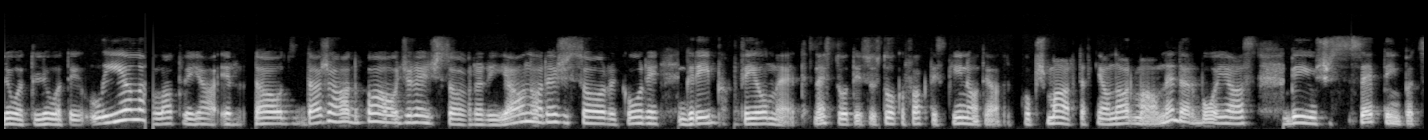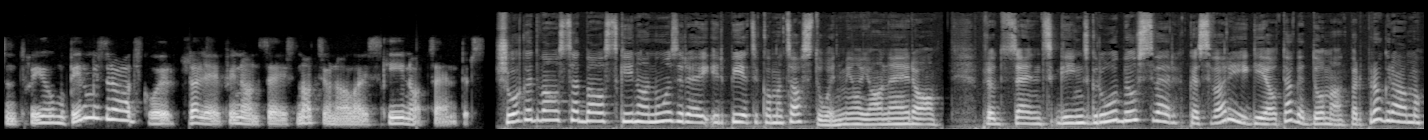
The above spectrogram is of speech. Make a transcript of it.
ļoti, ļoti liela. Latvijā ir daudz dažādu pauģu režisoru, arī jauno režisoru, kuri grib filmēt. Nestoties uz to, ka faktiski kinoteātris kopš mārta jau normāli nedarbojās. Bijušas 17 filmu pirmizrādes, ko ir daļai finansējis Nacionālais kinocentrs. Šogad valsts atbalsts kino nozarei ir 5,8 miljoni eiro. Producents Gins Grobi uzsver, ka svarīgi jau tagad domāt par programmu,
